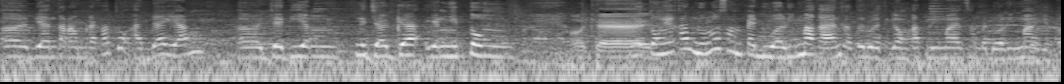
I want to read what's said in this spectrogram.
eh, di antara mereka tuh ada yang eh, jadi yang ngejaga, yang ngitung. Oke Ngitungnya kan dulu sampai 25 kan, 1 2 3 4 5 sampai 25 gitu.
